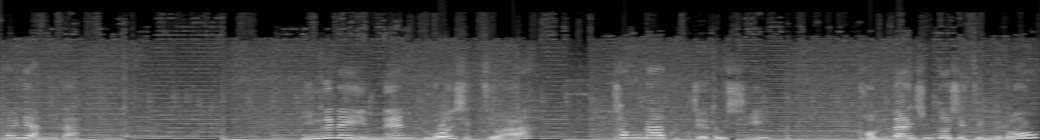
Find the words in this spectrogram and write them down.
편리합니다. 인근에 있는 루원시티와 청라국제도시, 검단 신도시 등으로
